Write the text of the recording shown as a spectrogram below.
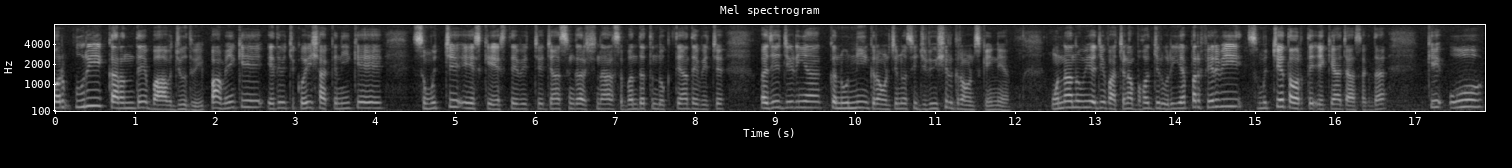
ਔਰ ਪੂਰੀ ਕਰਨ ਦੇ ਬਾਵਜੂਦ ਵੀ ਭਾਵੇਂ ਕਿ ਇਹਦੇ ਵਿੱਚ ਕੋਈ ਸ਼ੱਕ ਨਹੀਂ ਕਿ ਸਮੁੱਚੇ ਇਸ ਕੇਸ ਦੇ ਵਿੱਚ ਜਾਂ ਸੰਘਰਸ਼ ਨਾਲ ਸੰਬੰਧਿਤ ਨੁਕਤਿਆਂ ਦੇ ਵਿੱਚ ਅਜੇ ਜਿਹੜੀਆਂ ਕਾਨੂੰਨੀ ਗਰਾਊਂਡ ਜਿਹਨੂੰ ਅਸੀਂ ਜੁਡੀਸ਼ੀਅਲ ਗਰਾਊਂਡਸ ਕਹਿੰਦੇ ਆ ਉਹਨਾਂ ਨੂੰ ਵੀ ਅਜੇ ਵਾਚਣਾ ਬਹੁਤ ਜ਼ਰੂਰੀ ਹੈ। ਪਰ ਫਿਰ ਵੀ ਸਮੁੱਚੇ ਤੌਰ ਤੇ ਇਹ ਕਿਹਾ ਜਾ ਸਕਦਾ ਕਿ ਉਹ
